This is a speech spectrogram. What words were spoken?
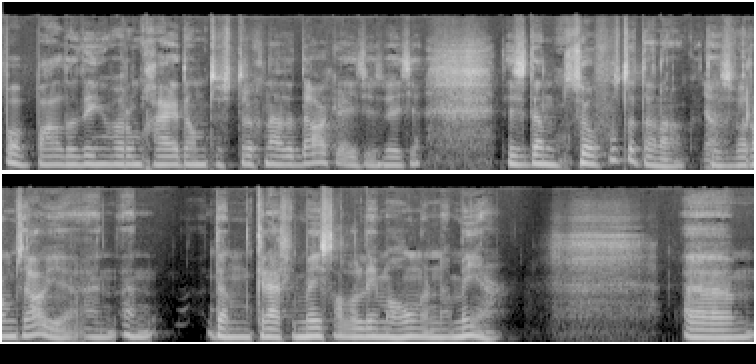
bepaalde dingen, waarom ga je dan dus terug naar de Dark Ages, weet je? Dus dan, zo voelt het dan ook. Ja. Dus waarom zou je? En, en dan krijg je meestal alleen maar honger naar meer. Ehm,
